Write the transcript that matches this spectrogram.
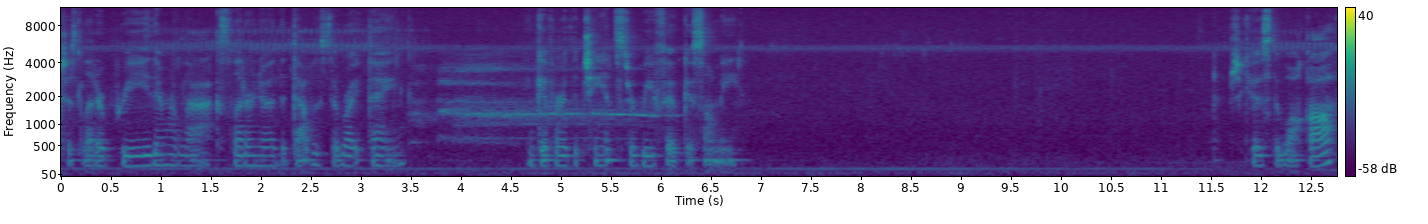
just let her breathe and relax, let her know that that was the right thing, and give her the chance to refocus on me. She goes to walk off,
